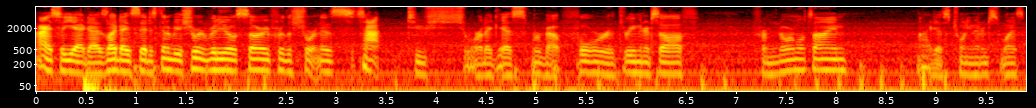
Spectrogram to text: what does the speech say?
Alright, so yeah, guys, like I said, it's going to be a short video. Sorry for the shortness. It's not too short, I guess. We're about four or three minutes off from normal time. I guess 20 minutes wise.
